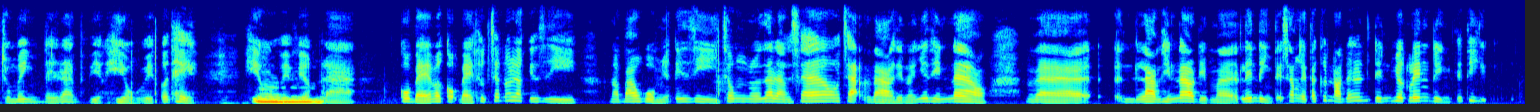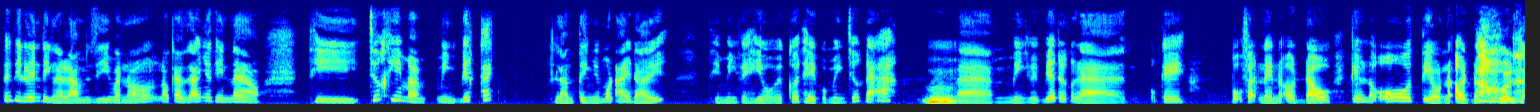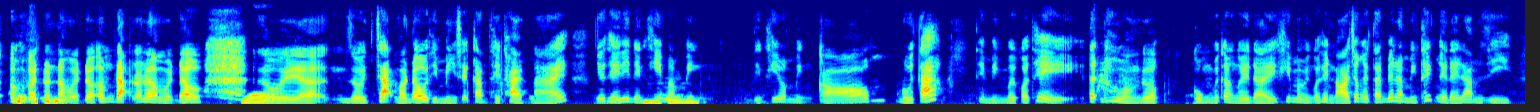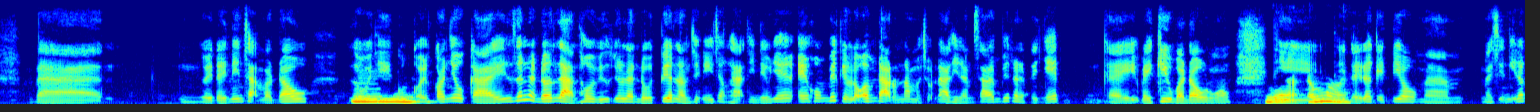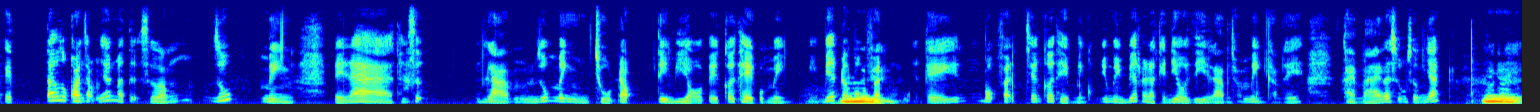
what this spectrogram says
chúng mình đấy là việc hiểu về cơ thể hiểu uh-huh. về việc là cô bé và cậu bé thực chất nó là cái gì? Nó bao gồm những cái gì trông nó ra làm sao chạm vào thì nó như thế nào? Và ừ, làm thế nào để mà lên đỉnh? Tại sao người ta cứ nói đến, đến việc lên đỉnh? Thế thì thế thì lên đỉnh là làm gì và nó nó cảm giác như thế nào? Thì trước khi mà mình biết cách làm tình với một ai đấy thì mình phải hiểu về cơ thể của mình trước đã. Ừ. và mình phải biết được là ok bộ phận này nó ở đâu cái lỗ tiểu nó ở đâu âm vật nó nằm ở đâu âm đạo nó nằm ở đâu. Yeah. rồi à, rồi chạm vào đâu thì mình sẽ cảm thấy thoải mái. Như thế thì đến khi mà mình đến khi mà mình có đối tác thì mình mới có thể tận hưởng được cùng với cả người đấy. Khi mà mình có thể nói cho người ta biết là mình thích người đấy làm gì và người đấy nên chạm vào đâu. Rồi thì cũng có, có nhiều cái rất là đơn giản thôi. Ví dụ như lần đầu tiên làm chuyện ý chẳng hạn thì nếu như em không biết cái lỗ âm đạo nó nằm ở chỗ nào thì làm sao em biết là phải nhét cái bé kêu vào đâu đúng không dạ, thì, đúng rồi. thì đấy là cái điều mà mà chị nghĩ là cái tác dụng quan trọng nhất mà tự sướng giúp mình đấy là thực sự là giúp mình chủ động tìm hiểu về cơ thể của mình mình biết được ừ. bộ phận cái bộ phận trên cơ thể mình cũng như mình biết là cái điều gì làm cho mình cảm thấy thoải mái và sung sướng nhất Ừm,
